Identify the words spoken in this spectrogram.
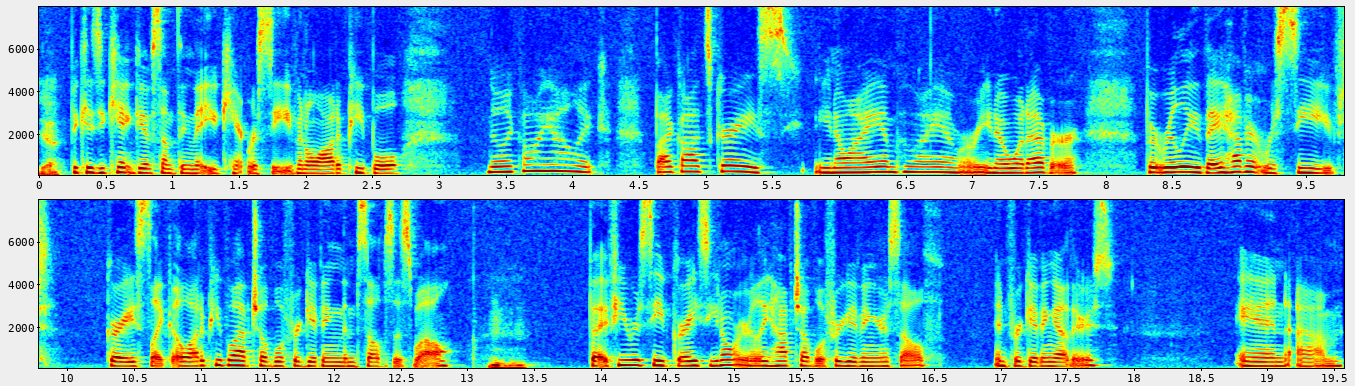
Yeah. Because you can't give something that you can't receive. And a lot of people they're like, "Oh yeah, like by God's grace, you know, I am who I am or you know whatever." But really they haven't received grace. Like a lot of people have trouble forgiving themselves as well. Mhm. But if you receive grace, you don't really have trouble forgiving yourself and forgiving others. And um,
